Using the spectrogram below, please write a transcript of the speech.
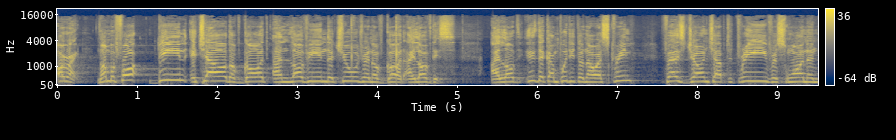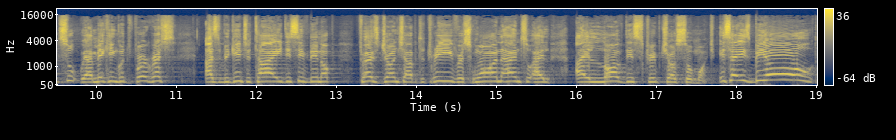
All right, number four, being a child of God and loving the children of God. I love this. I love this. They can put it on our screen. First John chapter 3, verse 1 and 2. We are making good progress as we begin to tie this evening up. First John chapter 3, verse 1 and 2. I, I love this scripture so much. It says, Behold,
